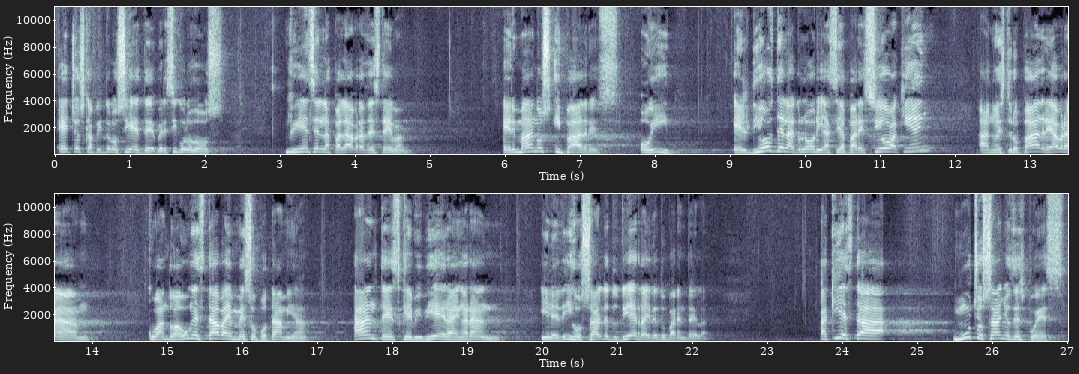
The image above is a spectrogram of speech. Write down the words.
Hechos capítulo 7, versículo 2. Fíjense en las palabras de Esteban. Hermanos y padres, oíd, el Dios de la gloria se apareció a quién? A nuestro padre Abraham cuando aún estaba en Mesopotamia, antes que viviera en Harán, y le dijo, sal de tu tierra y de tu parentela. Aquí está, muchos años después,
